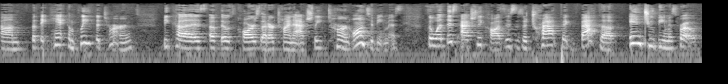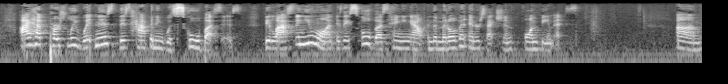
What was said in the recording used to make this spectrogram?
um, but they can't complete the turn because of those cars that are trying to actually turn onto Bemis. So what this actually causes is a traffic backup into Bemis Road. I have personally witnessed this happening with school buses. The last thing you want is a school bus hanging out in the middle of an intersection on Bemis. Um,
